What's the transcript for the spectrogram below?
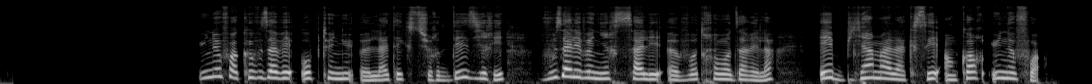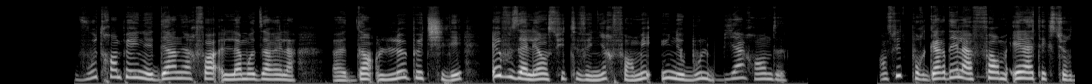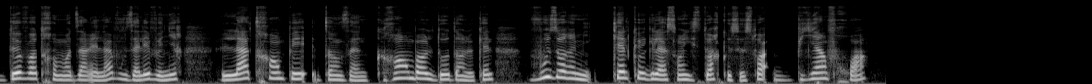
Une fois que vous avez obtenu euh, la texture désirée, vous allez venir saler euh, votre mozzarella et bien malaxer encore une fois. Vous trempez une dernière fois la mozzarella dans le petit lait et vous allez ensuite venir former une boule bien ronde. Ensuite, pour garder la forme et la texture de votre mozzarella, vous allez venir la tremper dans un grand bol d'eau dans lequel vous aurez mis quelques glaçons histoire que ce soit bien froid.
